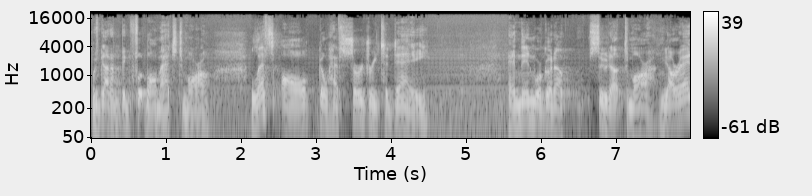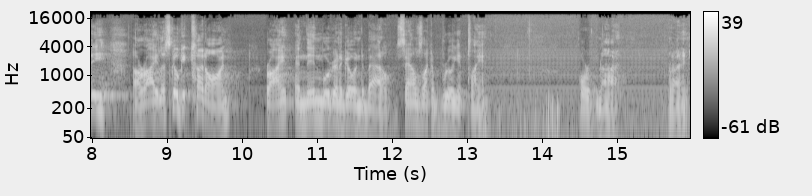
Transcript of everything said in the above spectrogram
We've got a big football match tomorrow. Let's all go have surgery today, and then we're going to suit up tomorrow. Y'all ready? All right, let's go get cut on, right? And then we're going to go into battle. Sounds like a brilliant plan. Or not, right?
